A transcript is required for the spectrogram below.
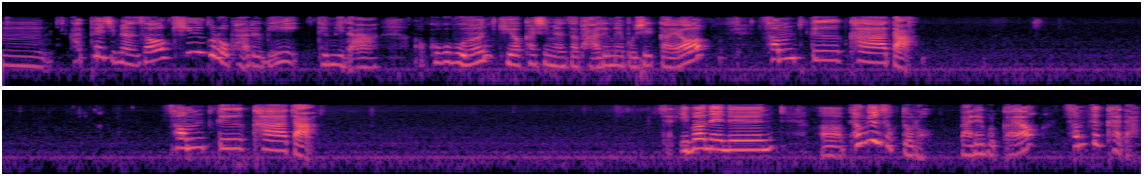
음, 합해지면서 키읔으로 발음이 됩니다. 어, 그 부분 기억하시면서 발음해 보실까요? 섬뜩하다. 섬뜩하다. 자, 이번에는 어, 평균 속도로 말해 볼까요? 섬뜩하다.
